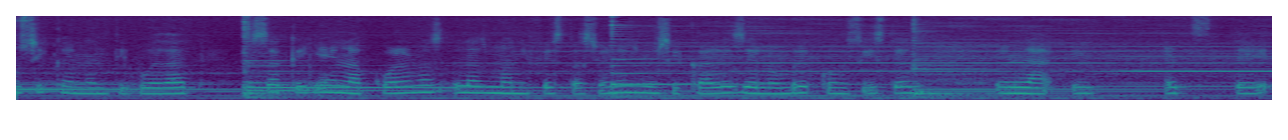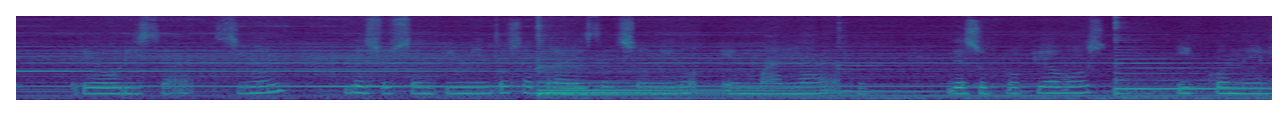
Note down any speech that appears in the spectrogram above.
Música en la antigüedad es aquella en la cual las manifestaciones musicales del hombre consisten en la exteriorización de sus sentimientos a través del sonido emanado de su propia voz y con el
